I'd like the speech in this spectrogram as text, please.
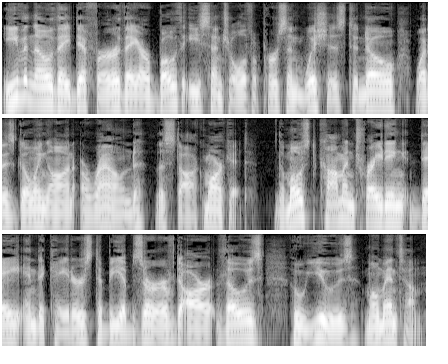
Even though they differ, they are both essential if a person wishes to know what is going on around the stock market. The most common trading day indicators to be observed are those who use momentum.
